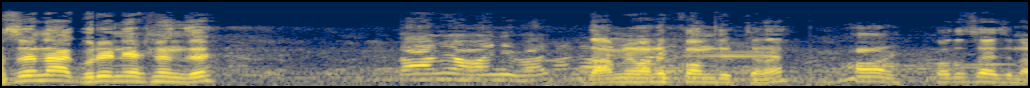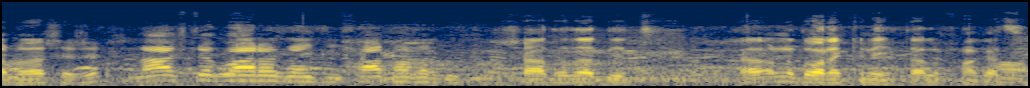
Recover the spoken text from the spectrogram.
আছে না ঘুরে নিয়ে আসলেন যে? দামে হয়নি ভাই। দামে অনেক কম দিচ্ছে না? হয়। কত চাইছেন আপনারা শেষে? লাস্টে বারো চাইছি সাত হাজার সাত হাজার দিচ্ছে। কারণ তো অনেকখানি তাহলে ফাঁকা আছে।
